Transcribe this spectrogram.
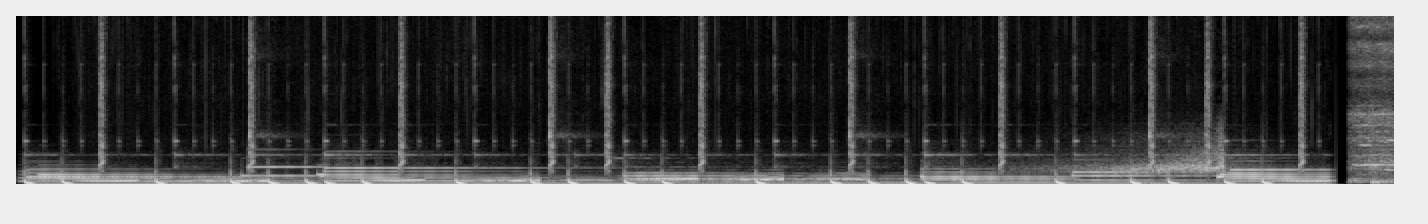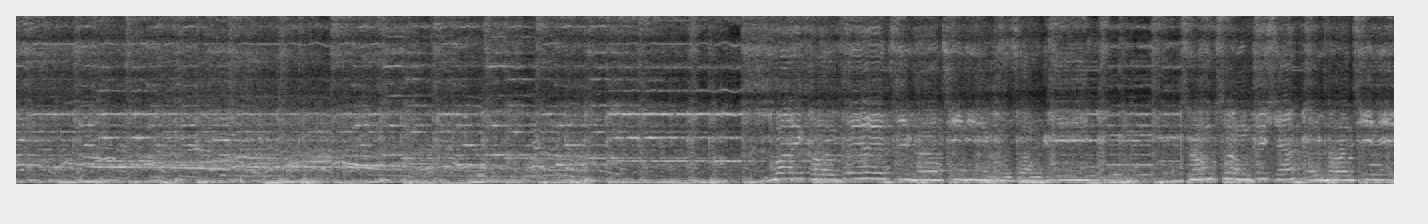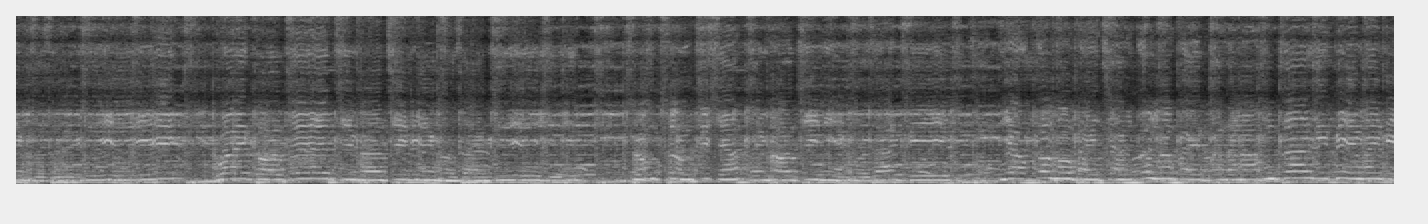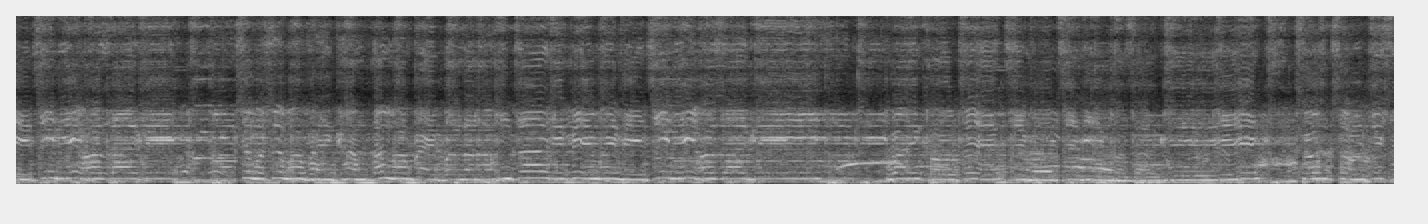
Mãi khổ thế, chỉ là chỉ như 天 外口的几个几里和三里，重重的下很多几里和三里，要怎么摆讲怎么摆，摆到哪在里边买你几里和三里，什么什么摆看怎么摆，摆到哪在里边买你几里和三里。外口的几个几里和三里，重重的下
